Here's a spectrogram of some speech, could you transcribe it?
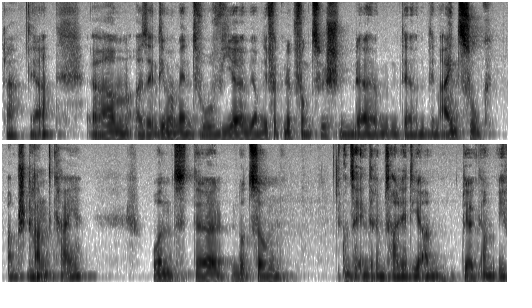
Klar. Ja, ähm, also in dem Moment, wo wir, wir haben die Verknüpfung zwischen der, der, dem Einzug am Strandkai mhm. und der Nutzung unserer Interimshalle, die am, direkt am, ich,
